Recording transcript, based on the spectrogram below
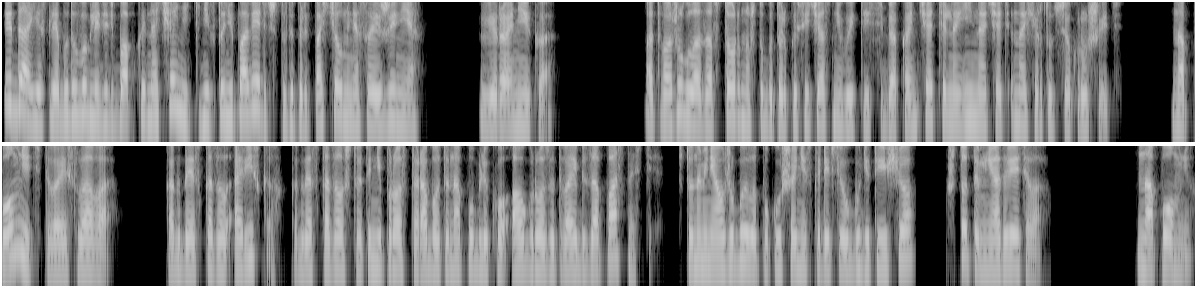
И да, если я буду выглядеть бабкой на чайнике, никто не поверит, что ты предпочел меня своей жене. Вероника. Отвожу глаза в сторону, чтобы только сейчас не выйти из себя окончательно и не начать нахер тут все крушить. Напомнить твои слова. Когда я сказал о рисках, когда сказал, что это не просто работа на публику, а угроза твоей безопасности, что на меня уже было покушение, скорее всего, будет еще, что ты мне ответила? Напомню.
